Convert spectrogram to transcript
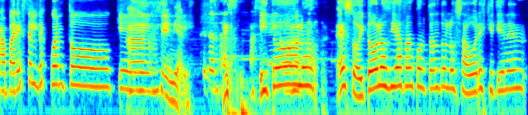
aparece el descuento que. Ah, genial. y todos los, eso, y todos los días van contando los sabores que tienen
